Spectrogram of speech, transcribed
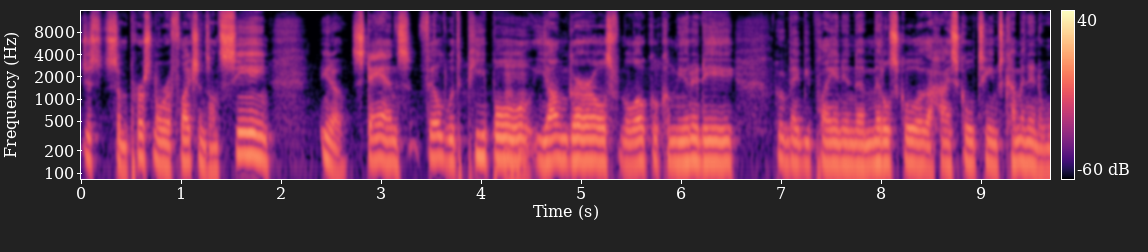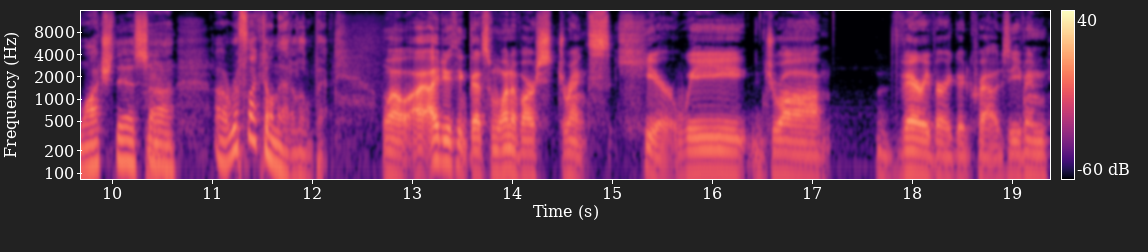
Just some personal reflections on seeing, you know, stands filled with people, young girls from the local community who may be playing in the middle school or the high school teams coming in to watch this. Uh, uh, reflect on that a little bit. Well, I, I do think that's one of our strengths here. We draw very, very good crowds, even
